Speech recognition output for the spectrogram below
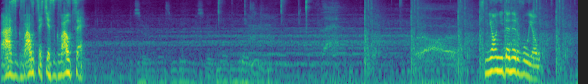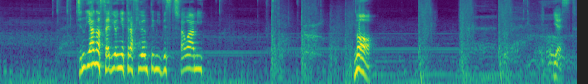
A, zgwałcę cię, zgwałcę! Mnie oni denerwują. Czy ja na serio nie trafiłem tymi wystrzałami? No! Jest.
